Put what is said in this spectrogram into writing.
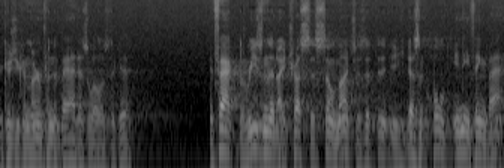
because you can learn from the bad as well as the good. In fact, the reason that I trust this so much is that he doesn't hold anything back.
